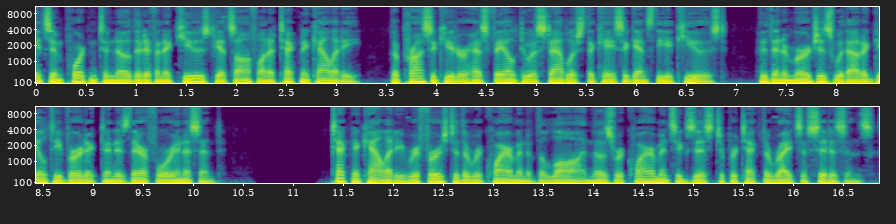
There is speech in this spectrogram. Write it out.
It's important to know that if an accused gets off on a technicality, the prosecutor has failed to establish the case against the accused, who then emerges without a guilty verdict and is therefore innocent. Technicality refers to the requirement of the law and those requirements exist to protect the rights of citizens.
